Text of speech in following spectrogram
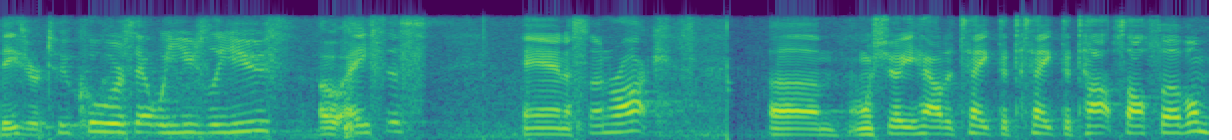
These are two coolers that we usually use, Oasis and a Sunroc. Um, I'm going to show you how to take the take the tops off of them.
